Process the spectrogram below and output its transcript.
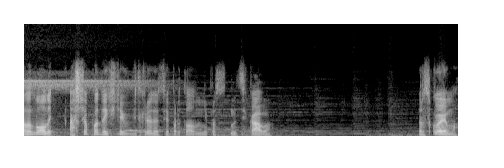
Але лоли, а що буде, якщо відкрити цей портал? Мені просто ну, цікаво. Рискуємо.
